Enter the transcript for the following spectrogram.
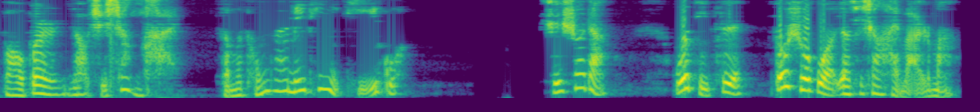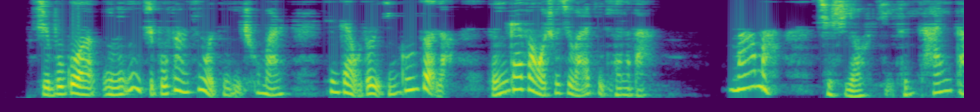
宝贝儿要去上海，怎么从来没听你提过？谁说的？我几次都说过要去上海玩了吗？只不过你们一直不放心我自己出门。现在我都已经工作了，总应该放我出去玩几天了吧？妈妈却是有几分猜到。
